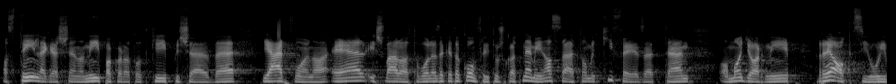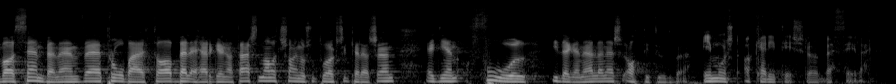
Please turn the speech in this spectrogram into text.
az ténylegesen a népakaratot képviselve járt volna el, és vállalta volna ezeket a konfliktusokat. Nem, én azt látom, hogy kifejezetten a magyar nép reakcióival szembe menve próbálta belehergelni a társadalmat, sajnos utólag sikeresen, egy ilyen full idegen ellenes attitűdbe. Én most a kerítésről beszélek.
